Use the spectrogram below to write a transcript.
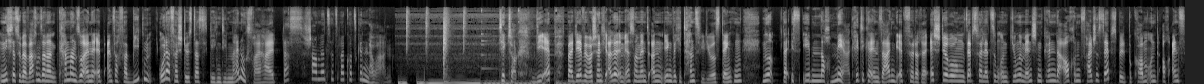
nicht das Überwachen, sondern kann man so eine App einfach verbieten oder verstößt das gegen die Meinungsfreiheit? Das schauen wir uns jetzt mal kurz genauer an. TikTok, die App, bei der wir wahrscheinlich alle im ersten Moment an irgendwelche Tanzvideos denken. Nur da ist eben noch mehr. KritikerInnen sagen, die App fördere Essstörungen, Selbstverletzung und junge Menschen können da auch ein falsches Selbstbild bekommen und auch eins,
